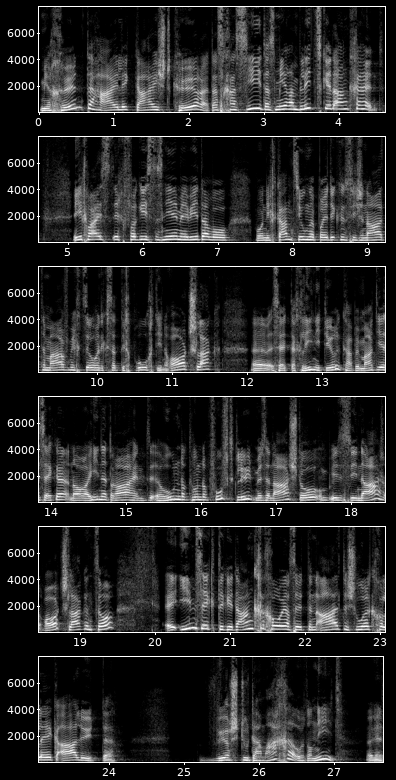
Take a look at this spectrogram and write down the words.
wir können den Heiligen Geist hören. Das kann sein, dass wir einen Blitzgedanken haben. Ich weiß, ich vergesse das nie mehr wieder, wo, wo ich ganz junge Prediger, es ist ein alter Mann auf mich zu und ich gesagt, ich brauche deinen Ratschlag. Äh, es hat eine kleine Tür gehabt, beim Adi sagen, nachher hinten dran haben 100, 150 Leute müssen anstehen und seinen Ratschlag und so. Äh, ihm sagt der Gedanke gekommen, er sollte einen alten Schulkollegen anrufen. Würdest du das machen oder nicht? Äh,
